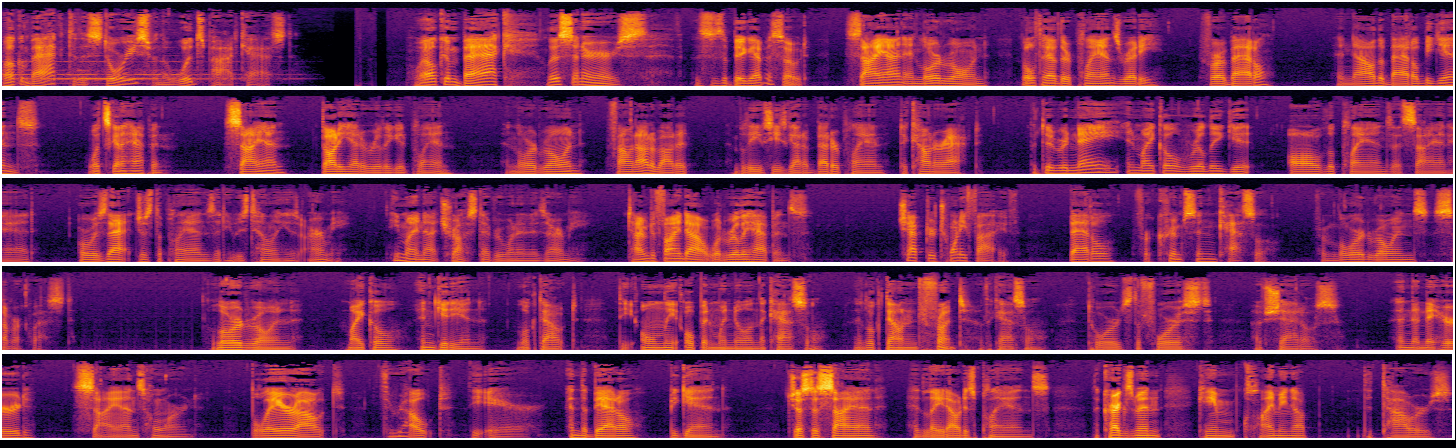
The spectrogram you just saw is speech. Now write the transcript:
Welcome back to the Stories from the Woods podcast. Welcome back, listeners. This is a big episode. Sion and Lord Rowan both have their plans ready for a battle, and now the battle begins. What's going to happen? Sion thought he had a really good plan, and Lord Rowan found out about it and believes he's got a better plan to counteract. But did Renee and Michael really get all the plans that Sion had? Or was that just the plans that he was telling his army? He might not trust everyone in his army. Time to find out what really happens. Chapter 25 Battle for Crimson Castle from Lord Rowan's Summer Quest. Lord Rowan, Michael, and Gideon looked out the only open window in the castle. They looked down in front of the castle towards the forest of shadows. And then they heard Sion's horn blare out throughout the air. And the battle began. Just as Sion had laid out his plans, the Kregsmen came climbing up the towers.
